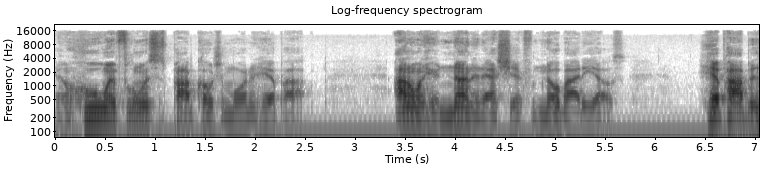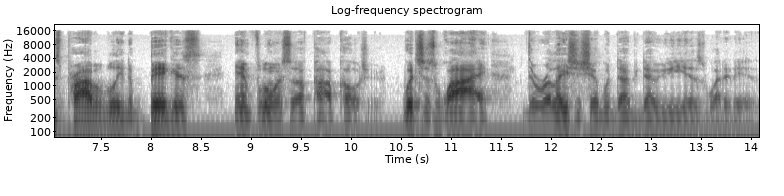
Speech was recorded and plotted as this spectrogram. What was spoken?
and who influences pop culture more than hip hop? I don't want to hear none of that shit from nobody else hip hop is probably the biggest influencer of pop culture, which is why the relationship with WWE is what it is.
